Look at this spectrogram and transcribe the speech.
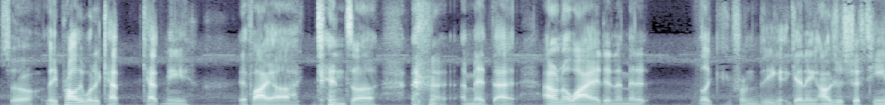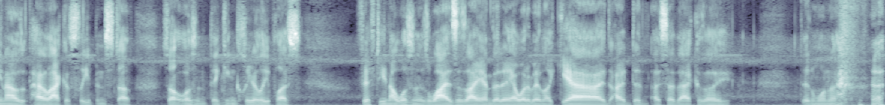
so they probably would have kept kept me if I uh, didn't uh, admit that. I don't know why I didn't admit it like from the beginning. I was just 15. I was had a lack of sleep and stuff, so I wasn't thinking clearly. Plus, 15, I wasn't as wise as I am today. I would have been like, yeah, I, I did. I said that because I didn't want to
